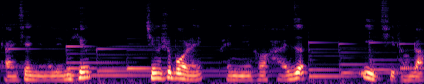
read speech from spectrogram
感谢您的聆听，京师博人陪您和孩子一起成长。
